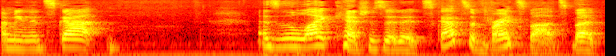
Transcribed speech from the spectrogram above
I mean, it's got. As the light catches it, it's got some bright spots, but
